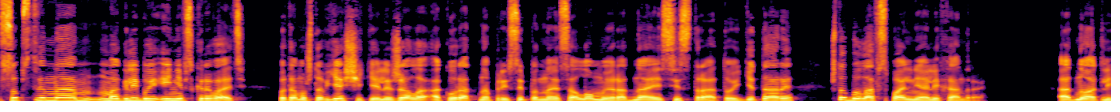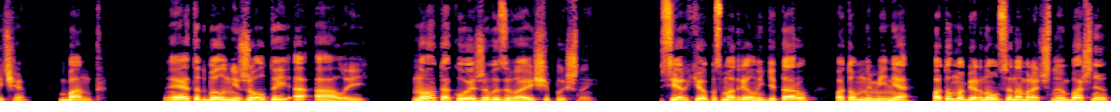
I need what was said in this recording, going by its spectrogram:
«Собственно, могли бы и не вскрывать» потому что в ящике лежала аккуратно присыпанная соломой родная сестра той гитары, что была в спальне Алехандро. Одно отличие — бант. Этот был не желтый, а алый, но такой же вызывающе пышный. Серхио посмотрел на гитару, потом на меня, потом обернулся на мрачную башню,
